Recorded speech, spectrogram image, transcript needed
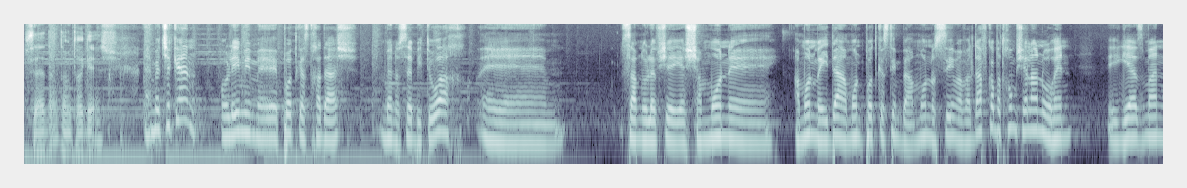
בסדר, אתה מתרגש? האמת שכן, עולים עם אה, פודקאסט חדש בנושא ביטוח. אה, שמנו לב שיש המון, אה, המון מידע, המון פודקאסטים בהמון נושאים, אבל דווקא בתחום שלנו הן. הגיע הזמן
